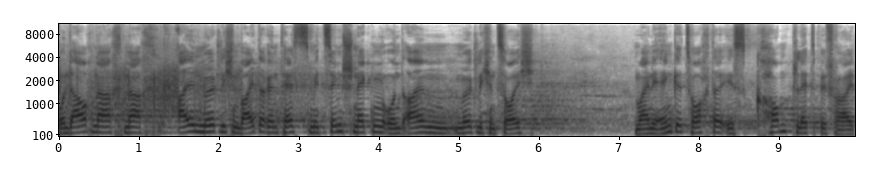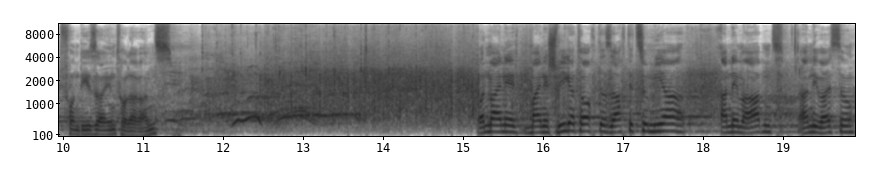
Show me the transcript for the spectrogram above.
Und auch nach, nach allen möglichen weiteren Tests mit Zimtschnecken und allem möglichen Zeug, meine Enkeltochter ist komplett befreit von dieser Intoleranz. Und meine, meine Schwiegertochter sagte zu mir an dem Abend, Andi, weißt du,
